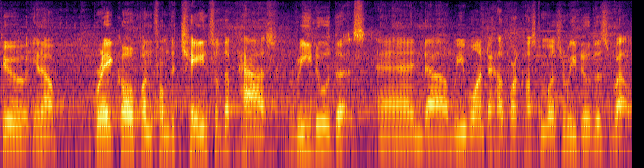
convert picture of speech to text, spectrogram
to you know, break open from the chains of the past, redo this, and uh, we want to help our customers redo this well.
